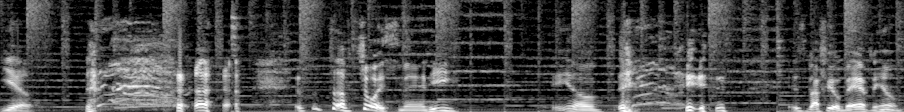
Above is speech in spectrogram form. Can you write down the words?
Yeah. it's a tough choice, man. He, you know, it's, it's, I feel bad for him.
